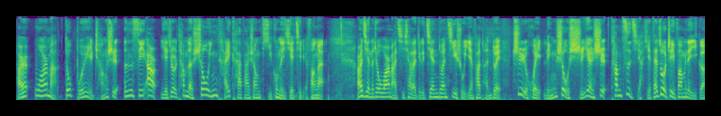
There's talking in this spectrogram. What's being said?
而沃尔玛都不愿意尝试 NCR，也就是他们的收银台开发商提供的一些解决方案。而且呢，这个沃尔玛旗下的这个尖端技术研发团队智慧零售实验室，他们自己啊也在做这方面的一个。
